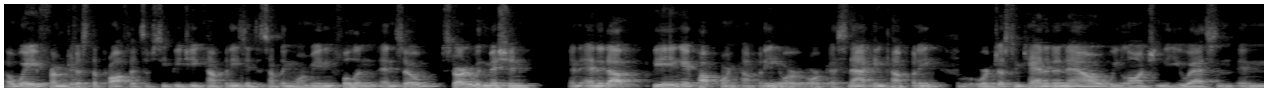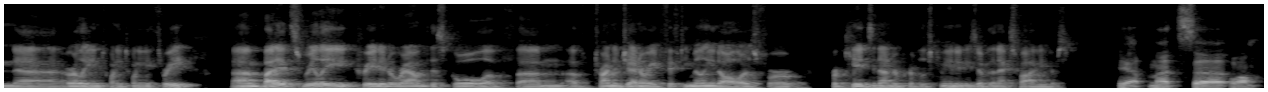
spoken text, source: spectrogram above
away from just the profits of CPG companies into something more meaningful. And, and so started with mission and ended up being a popcorn company or, or a snacking company. We're just in Canada now. We launched in the US in, in uh, early in 2023. Um, but it's really created around this goal of um, of trying to generate $50 million for for kids in underprivileged communities over the next five years. Yeah, that's uh, well,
